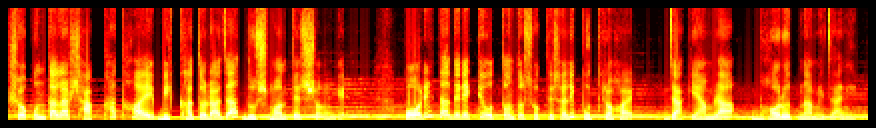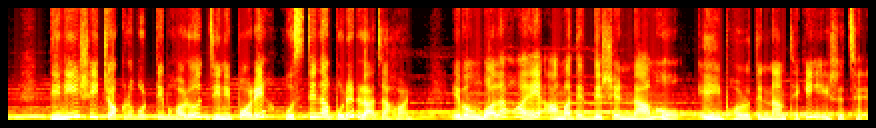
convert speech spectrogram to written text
শকুন্তলার সাক্ষাৎ হয় বিখ্যাত রাজা দুষ্মন্তের সঙ্গে। পরে তাদের একটি অত্যন্ত শক্তিশালী পুত্র হয়। যাকে আমরা ভরত নামে জানি। তিনি সেই চক্রবর্তী ভরত যিনি পরে হস্তিনাপুরের রাজা হন এবং বলা হয় আমাদের দেশের নামও এই ভরতের নাম থেকেই এসেছে।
